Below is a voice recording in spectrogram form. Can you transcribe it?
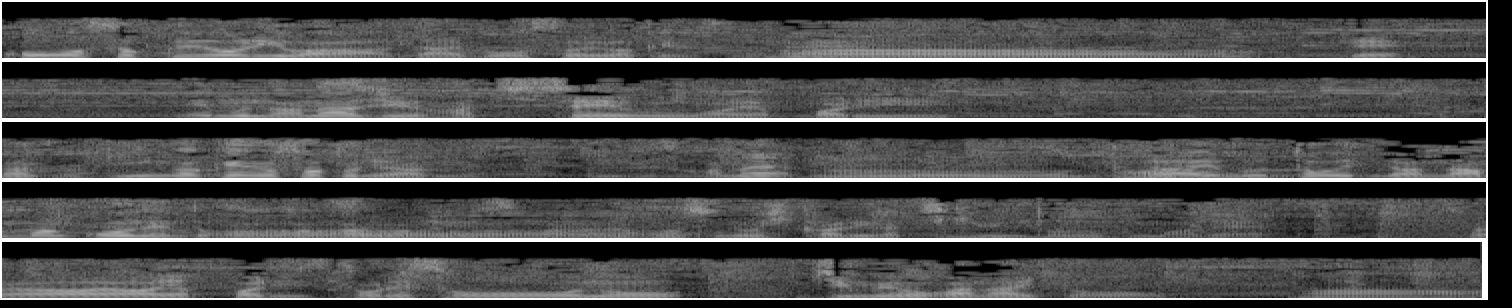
高速よりはだいぶ遅いわけですよね。あで、M78 星雲はやっぱり、なんか銀河系の外にあるんですかねー。。うーん、だいぶ遠い、何万光年とかかかるわけですからね、星の光が地球に届くまで。それはやっぱりそれ相応の寿命がないとあ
